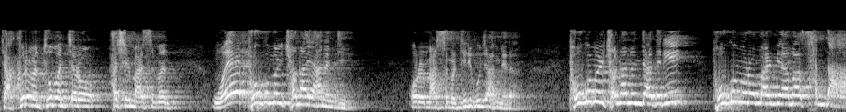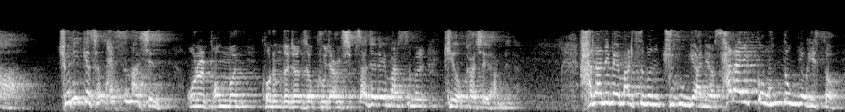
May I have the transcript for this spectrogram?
자, 그러면 두 번째로 하실 말씀은 왜 복음을 전해야 하는지 오늘 말씀을 드리고자 합니다. 복음을 전하는 자들이 복음으로 말미암아 산다. 주님께서 말씀하신 오늘 본문 고린도전서 9장 14절의 말씀을 기억하셔야 합니다. 하나님의 말씀은 죽은 게 아니요 살아있고 운동력 있어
